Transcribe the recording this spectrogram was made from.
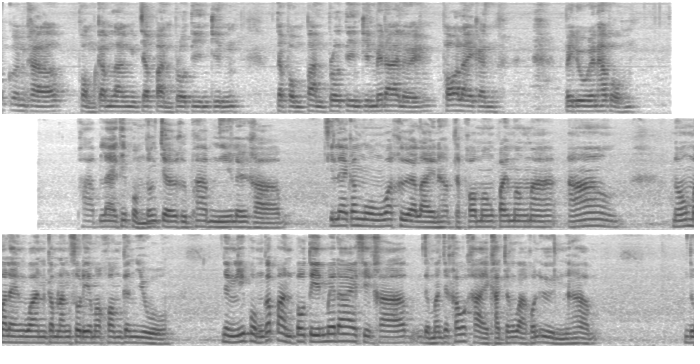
ทุกคนครับผมกำลังจะปั่นโปรตีนกิน แต่ผมปั่นโปรตีนกินไม่ได้เลย เพราะอะไรกันไปดูกันครับผม ภาพแรกที่ผมต้องเจอคือภาพนี้เลยครับ ที่แรกก็งงว่าคืออะไรนะครับ แต่พอมองไปมองมาอ้าวน้องแมลงวันกำลังโซเดียมอะคอมกันอยู่ อย่างนี้ผมก็ปั่นโปรตีนไม่ได้สิครับ เดี๋ยวมันจะเข้าข่ายขัดจังหวะคนอื่นนะครับ ดู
